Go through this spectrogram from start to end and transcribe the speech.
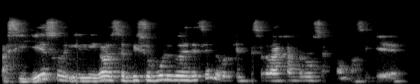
Así que eso, y ligado al servicio público desde siempre, porque empecé trabajando en un sector, así que,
